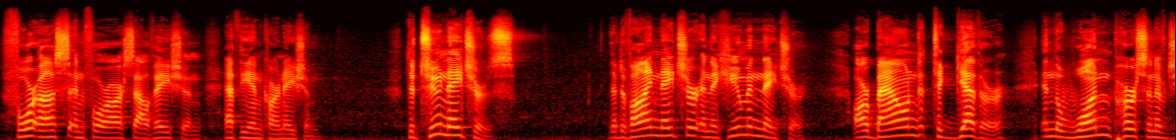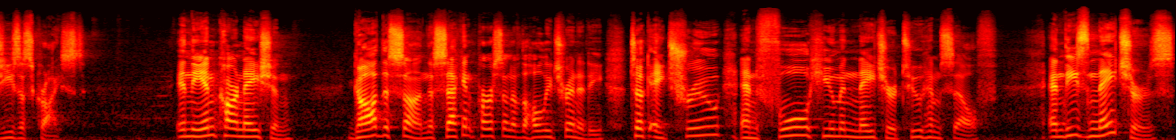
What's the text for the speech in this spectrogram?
for us and for our salvation at the incarnation. The two natures, the divine nature and the human nature, are bound together in the one person of Jesus Christ. In the incarnation, God the Son, the second person of the Holy Trinity, took a true and full human nature to himself. And these natures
